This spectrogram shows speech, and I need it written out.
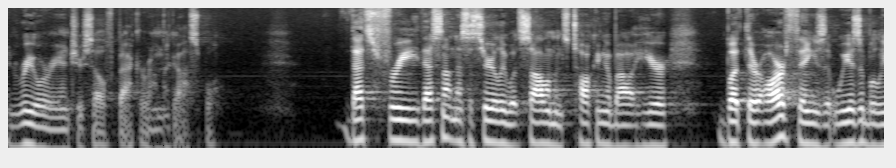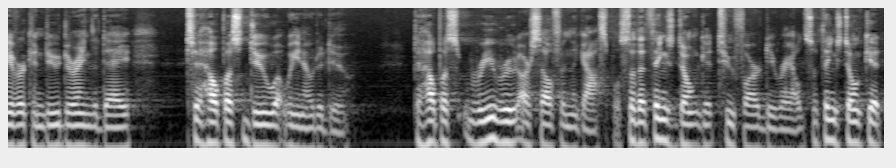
and reorient yourself back around the gospel. That's free. That's not necessarily what Solomon's talking about here, but there are things that we as a believer can do during the day to help us do what we know to do to help us reroute ourselves in the gospel so that things don't get too far derailed, so things don't get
